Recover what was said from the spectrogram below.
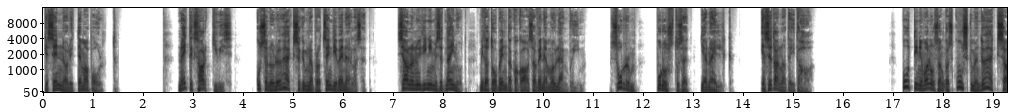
kes enne olid tema poolt. näiteks Harkivis, kus on üle üheksakümne protsendi venelased. Seal on nüüd inimesed näinud, mida toob endaga kaasa Venemaa ülemvõim. surm, purustused ja nälg. ja seda nad ei taha Putini vanus on kas kuuskümmend üheksa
